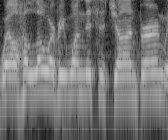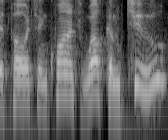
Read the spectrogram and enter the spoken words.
Well, hello, everyone. This is John Byrne with Poets and Quants. Welcome to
